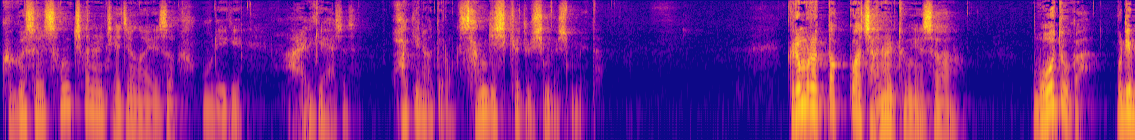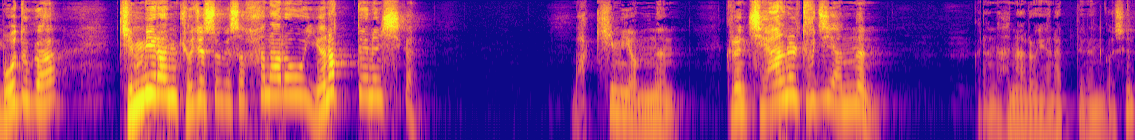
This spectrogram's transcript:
그것을 성찬을 제정하여서 우리에게 알게 하셔서 확인하도록 상기시켜 주신 것입니다. 그러므로 떡과 잔을 통해서 모두가 우리 모두가 긴밀한 교제 속에서 하나로 연합되는 시간, 막힘이 없는 그런 제한을 두지 않는 그런 하나로 연합되는 것을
